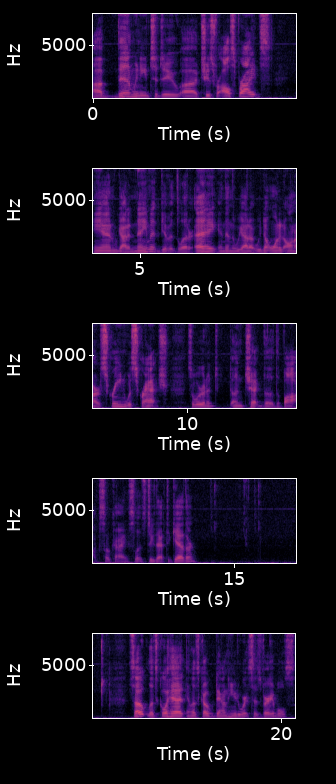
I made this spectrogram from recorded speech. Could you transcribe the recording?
Uh, then we need to do uh, choose for all sprites and we got to name it give it the letter A and then we got to we don't want it on our screen with scratch so we're going to uncheck the, the box. Okay, so let's do that together. So let's go ahead and let's go down here to where it says variables.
